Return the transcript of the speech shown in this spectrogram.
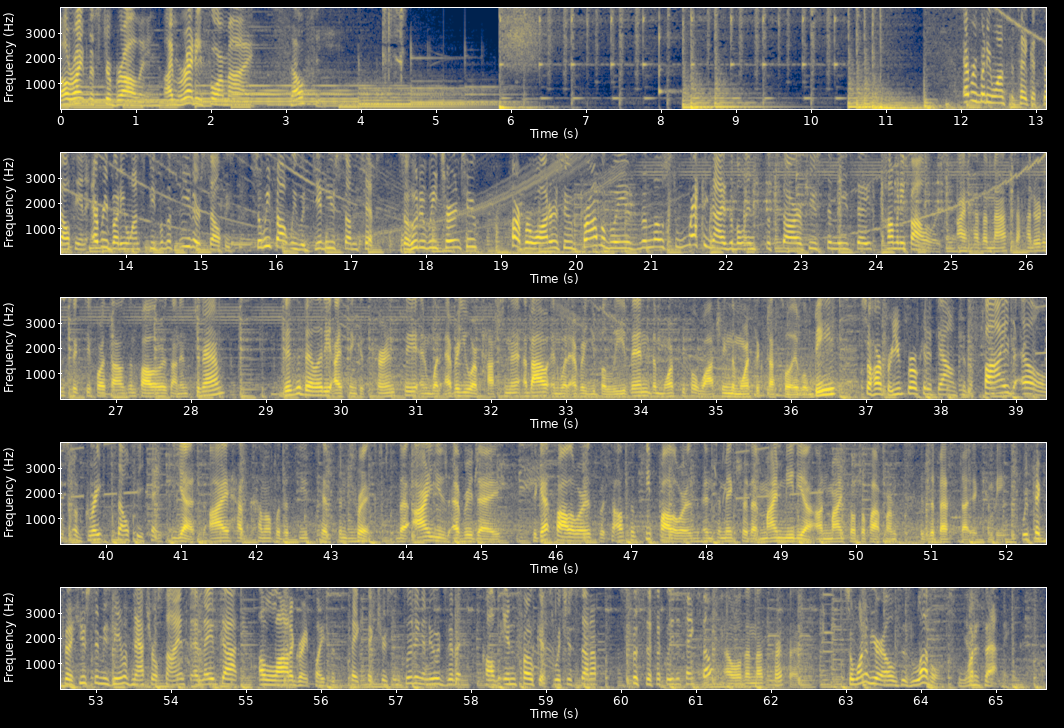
All right, Mr. Brawley, I'm ready for my selfie. Everybody wants to take a selfie and everybody wants people to see their selfies. So we thought we would give you some tips. So who did we turn to? Harper Waters, who probably is the most recognizable Insta star of Houston these days. How many followers? I have amassed 164,000 followers on Instagram. Visibility, I think, is currency, and whatever you are passionate about and whatever you believe in, the more people watching, the more successful it will be. So Harper, you've broken it down to the five L's of great selfie taking. Yes, I have come up with a few tips and tricks that I use every day to get followers, but to also keep followers and to make sure that my media on my social platforms is the best that it can be. We picked the Houston Museum of Natural Science, and they've got a lot of great places to take pictures, including a new exhibit called In Focus, which is set up specifically to take selfies. Oh, well, then that's perfect. So one of your L's is levels. What does that mean?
